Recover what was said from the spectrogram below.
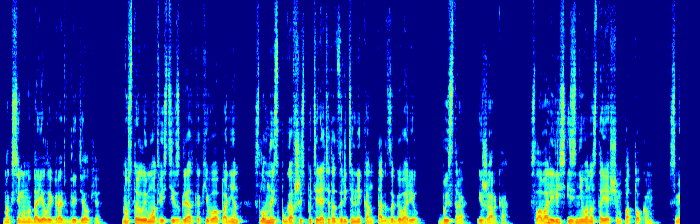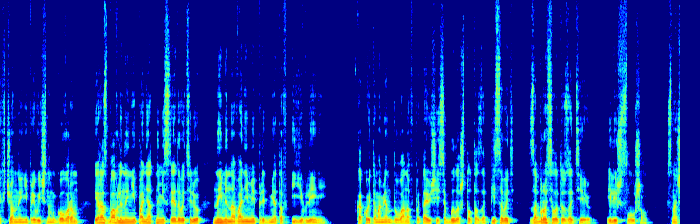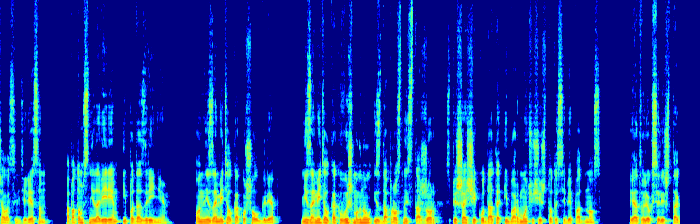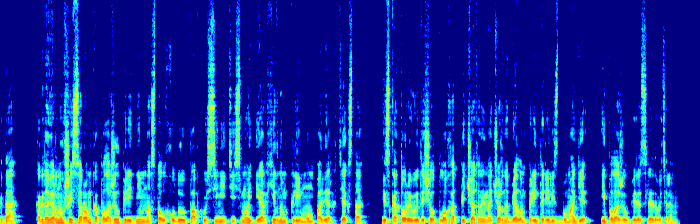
Максиму надоело играть в гляделки, но стоило ему отвести взгляд, как его оппонент, словно испугавшись потерять этот зрительный контакт, заговорил, быстро и жарко. Слова лились из него настоящим потоком, смягченные непривычным говором, и разбавленный непонятными следователю наименованиями предметов и явлений. В какой-то момент Дуванов, пытающийся было что-то записывать, забросил эту затею и лишь слушал, сначала с интересом, а потом с недоверием и подозрением. Он не заметил, как ушел Глеб, не заметил, как вышмыгнул из допросной стажер, спешащий куда-то и бормочущий что-то себе под нос. И отвлекся лишь тогда, когда вернувшийся Ромка положил перед ним на стол худую папку с синей тесьмой и архивным клеймом поверх текста, из которой вытащил плохо отпечатанный на черно-белом принтере лист бумаги и положил перед следователем.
